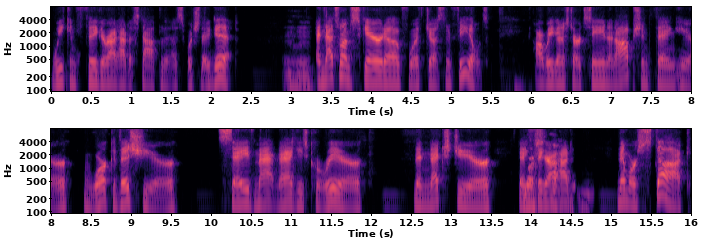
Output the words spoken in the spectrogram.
We can figure out how to stop this, which they did. Mm-hmm. And that's what I'm scared of with Justin Fields. Are we going to start seeing an option thing here work this year, save Matt Nagy's career? Then next year, they we're figure stuck. out how to, then we're stuck.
